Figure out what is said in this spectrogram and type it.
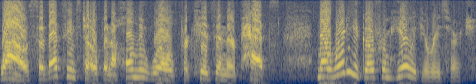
Wow, so that seems to open a whole new world for kids and their pets. Now, where do you go from here with your research?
